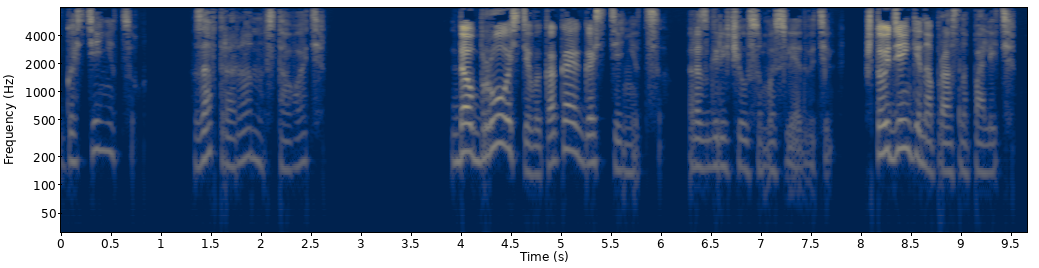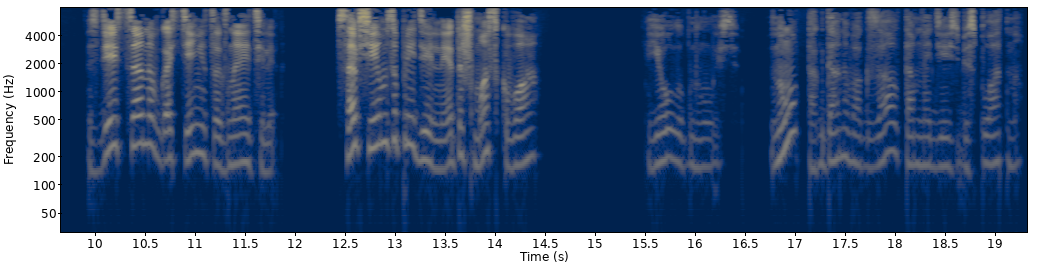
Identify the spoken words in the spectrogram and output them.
«В гостиницу. Завтра рано вставать». «Да бросьте вы, какая гостиница!» — разгорячился мой следователь. «Что деньги напрасно палить? Здесь цены в гостиницах, знаете ли, совсем запредельные, это ж Москва!» Я улыбнулась. «Ну, тогда на вокзал, там, надеюсь, бесплатно».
